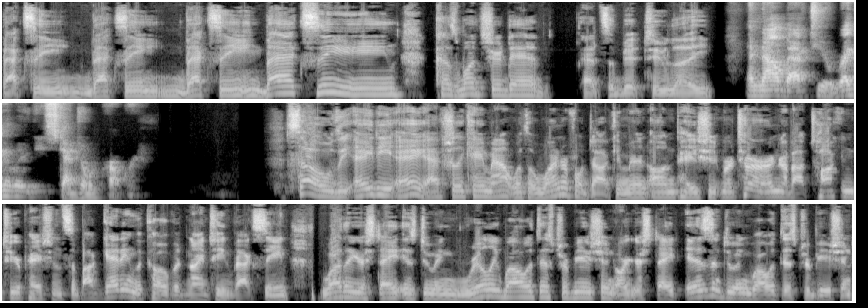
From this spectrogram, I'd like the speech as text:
Vaccine, vaccine, vaccine, vaccine. Cause once you're dead, that's a bit too late. And now back to your regularly scheduled program. So the ADA actually came out with a wonderful document on patient return about talking to your patients about getting the COVID 19 vaccine, whether your state is doing really well with distribution or your state isn't doing well with distribution.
